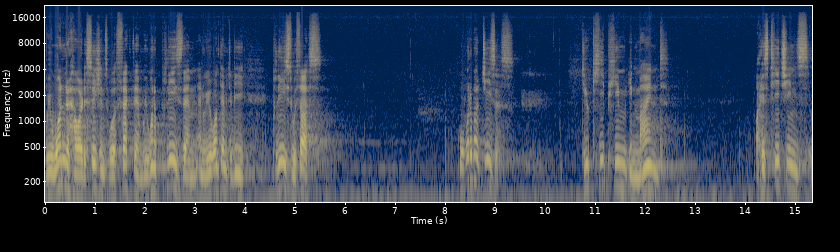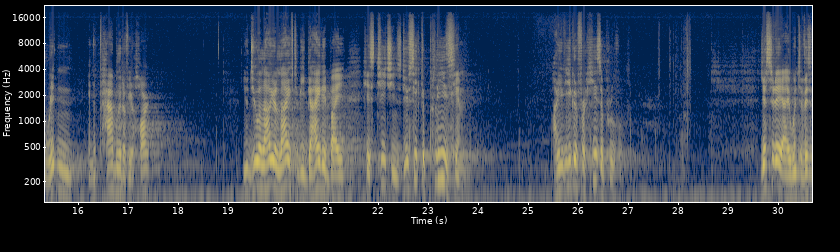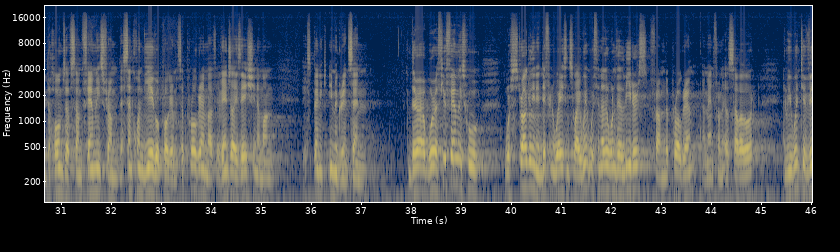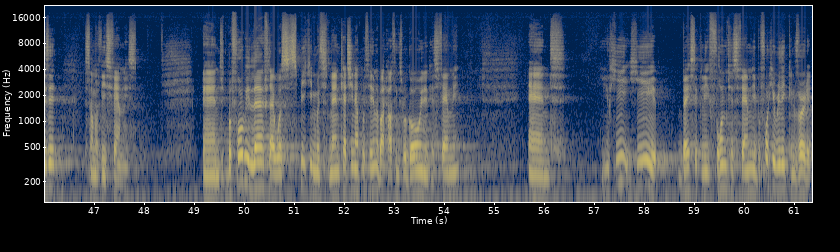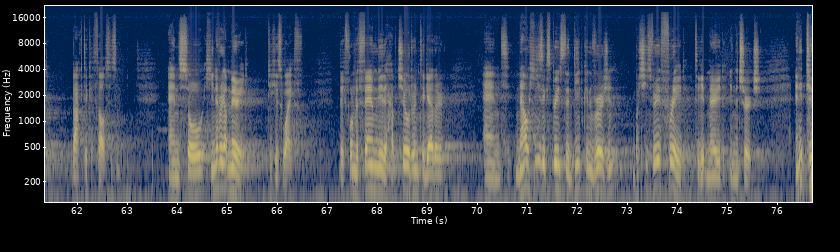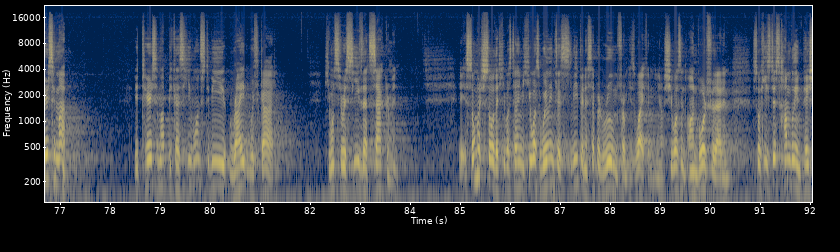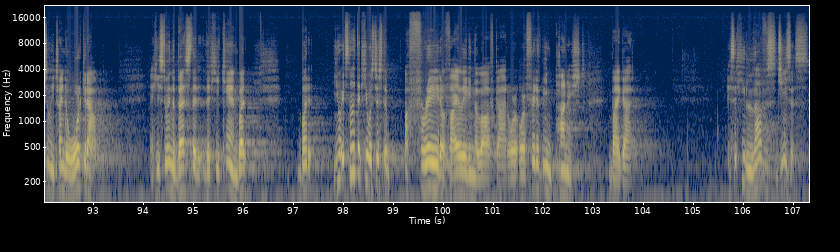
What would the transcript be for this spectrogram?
We wonder how our decisions will affect them. We want to please them, and we want them to be pleased with us. Well, what about Jesus? Do you keep him in mind? Are his teachings written in the tablet of your heart? You know, do you allow your life to be guided by his teachings? Do you seek to please him? Are you eager for his approval? Yesterday, I went to visit the homes of some families from the San Juan Diego program. It's a program of evangelization among Hispanic immigrants. And there were a few families who were struggling in different ways. And so I went with another one of the leaders from the program, a man from El Salvador, and we went to visit some of these families. And before we left, I was speaking with this man, catching up with him about how things were going in his family. And he, he basically formed his family before he really converted back to Catholicism. And so he never got married to his wife. They formed a family, they have children together, and now he's experienced a deep conversion, but she's very afraid to get married in the church. And it tears him up. It tears him up because he wants to be right with God. He wants to receive that sacrament. Eh, so much so that he was telling me he was willing to sleep in a separate room from his wife, and you know she wasn't on board for that. And so he's just humbly and patiently trying to work it out. He's doing the best that, that he can. But but you know, it's not that he was just a, afraid of violating the law of God or, or afraid of being punished by God. It's that he loves Jesus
